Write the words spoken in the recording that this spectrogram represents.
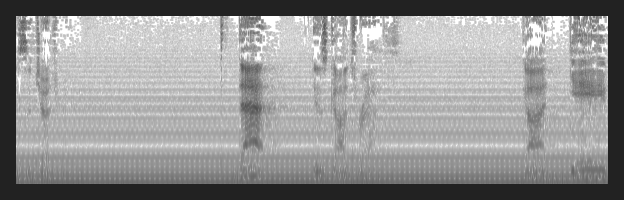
is the judgment. That is God's wrath. God gave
